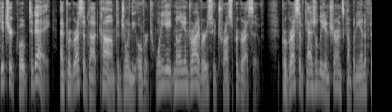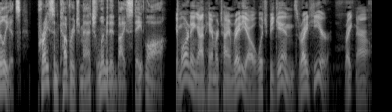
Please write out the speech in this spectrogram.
Get your quote today at progressive.com to join the over 28 million drivers who trust Progressive. Progressive Casualty Insurance Company and Affiliates. Price and coverage match limited by state law. Good morning on Hammer Time Radio, which begins right here, right now.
